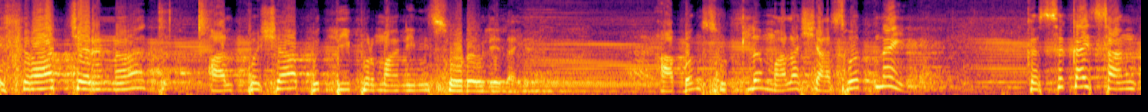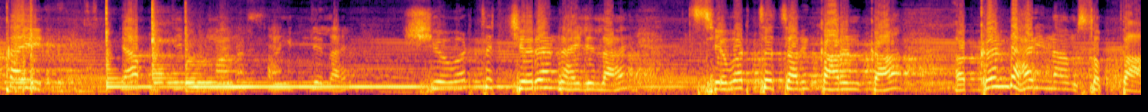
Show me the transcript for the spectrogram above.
तिसरा चरण अल्पशा बुद्धीप्रमाणे मी सोडवलेला आहे. अभंग सुटलं मला शाश्वत नाही. कसं काय सांगता येईल? त्या बुद्धीप्रमाणे सांगितलेलं आहे. शेवटचं चरण राहिलेलं आहे. शेवटचं चरण कारण का? अखंड हरिनाम सप्ताह.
